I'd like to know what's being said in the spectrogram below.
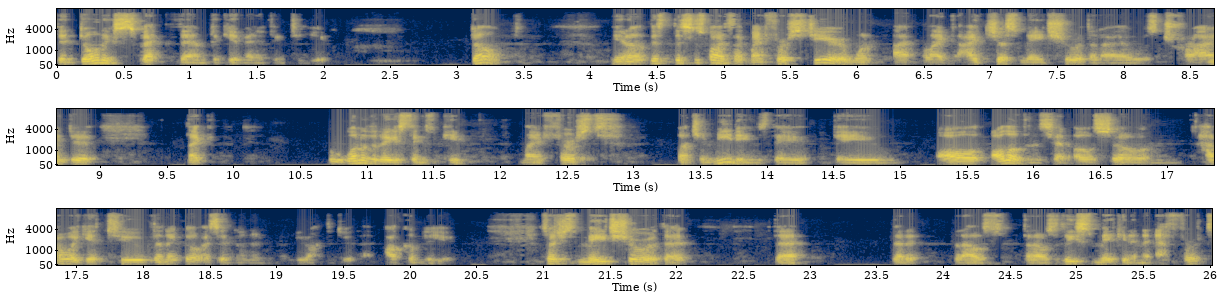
then don't expect them to give anything to you. Don't. You know this this is why it's like my first year when I like I just made sure that I was trying to like one of the biggest things people my first bunch of meetings they they all all of them said oh so um, how do I get to Glen Echo I said no no no you don't have to do that. I'll come to you. So I just made sure that that that it, that I was that I was at least making an effort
